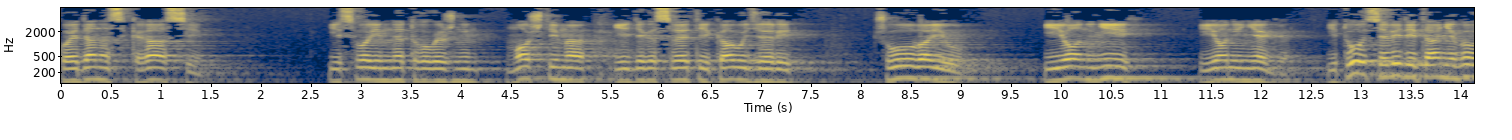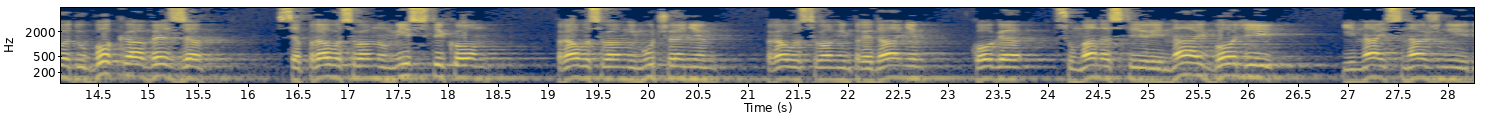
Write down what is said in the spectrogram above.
koje danas krasi i svojim netruležnim moštima i gdje ga sveti kaluđeri čuvaju i on njih i oni njega. I tu se vidi ta njegova duboka veza sa pravoslavnom mistikom, pravoslavnim učenjem, pravoslavnim predanjem, koga su manastiri najbolji i najsnažniji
